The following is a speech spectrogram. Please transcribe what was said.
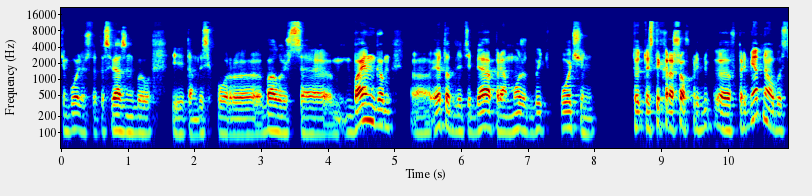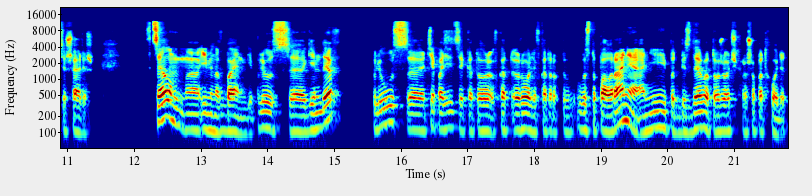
тем более, что ты связан был и там до сих пор э, балуешься байингом, э, это для тебя прям может быть очень... То, то есть ты хорошо в, пред, э, в предметной области шаришь, в целом именно в байинге, плюс геймдев, плюс те позиции, которые, в роли, в которых ты выступал ранее, они под бездева тоже очень хорошо подходят.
